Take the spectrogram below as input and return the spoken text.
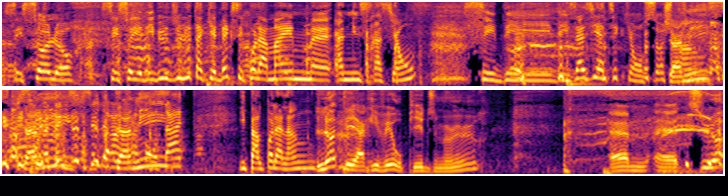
c'est ça, là. C'est ça. Il y a des vieux du lutte à Québec, c'est pas la même euh, administration. C'est des, des Asiatiques qui ont ça, je Tammy, pense. C'est Tammy, peut-être difficile de rentrer en Tammy. contact. Ils parlent pas la langue. Là, t'es arrivé au pied du mur. Euh, euh, tu as,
